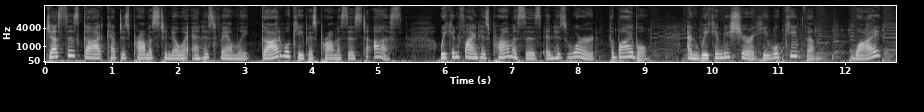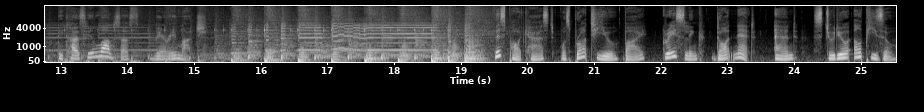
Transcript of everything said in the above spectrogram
Just as God kept his promise to Noah and his family, God will keep his promises to us. We can find his promises in his word, the Bible, and we can be sure he will keep them. Why? Because he loves us very much. This podcast was brought to you by Gracelink.net and Studio El Piso.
